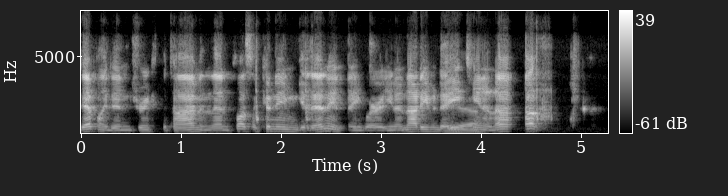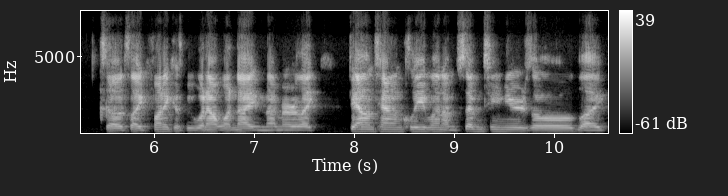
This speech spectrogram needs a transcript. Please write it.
definitely didn't drink at the time, and then plus I couldn't even get in anywhere. You know, not even to Yeah. eighteen and up. So it's like funny because we went out one night, and I remember like downtown Cleveland. I'm 17 years old, like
